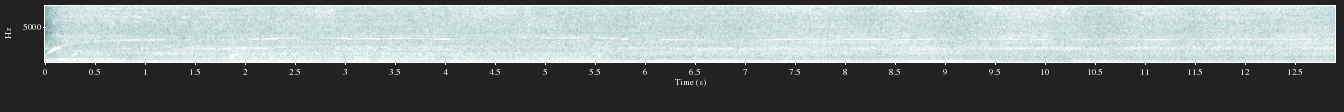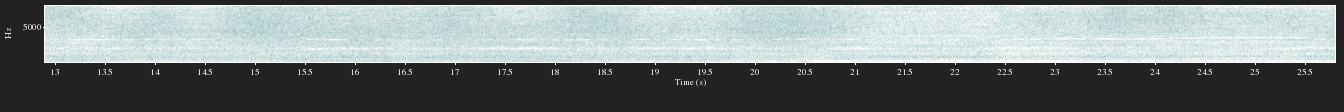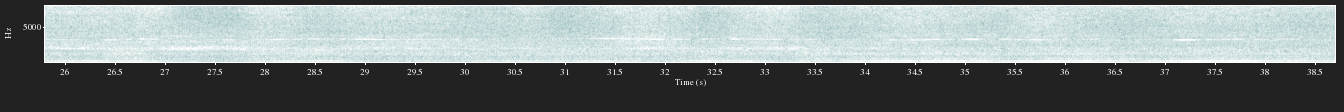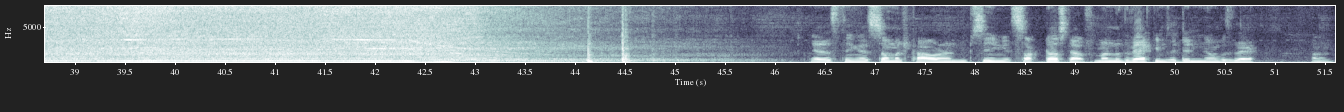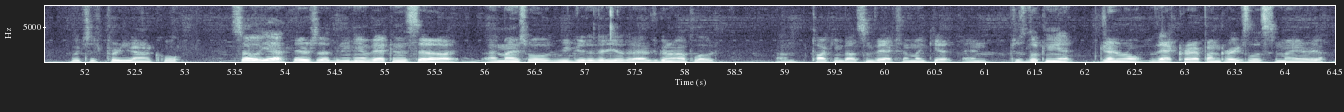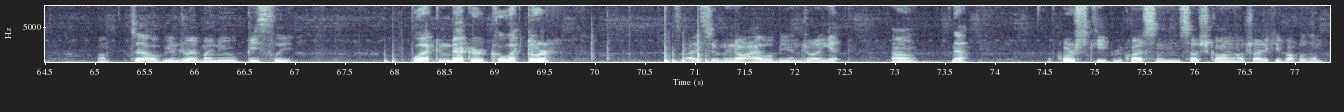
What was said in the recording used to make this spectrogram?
Yeah, this thing has so much power. I'm seeing it suck dust out from under the vacuums I didn't know was there, um, which is pretty darn cool. So yeah, there's uh, the new hand vac, and I said uh, I might as well redo the video that I was going to upload, um, talking about some vacs I might get, and just looking at general vac crap on Craigslist in my area. Um, so I hope you enjoyed my new beastly Black & Decker collector. I certainly know I will be enjoying it. Um, yeah of course, keep requests and such going. I'll try to keep up with them.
